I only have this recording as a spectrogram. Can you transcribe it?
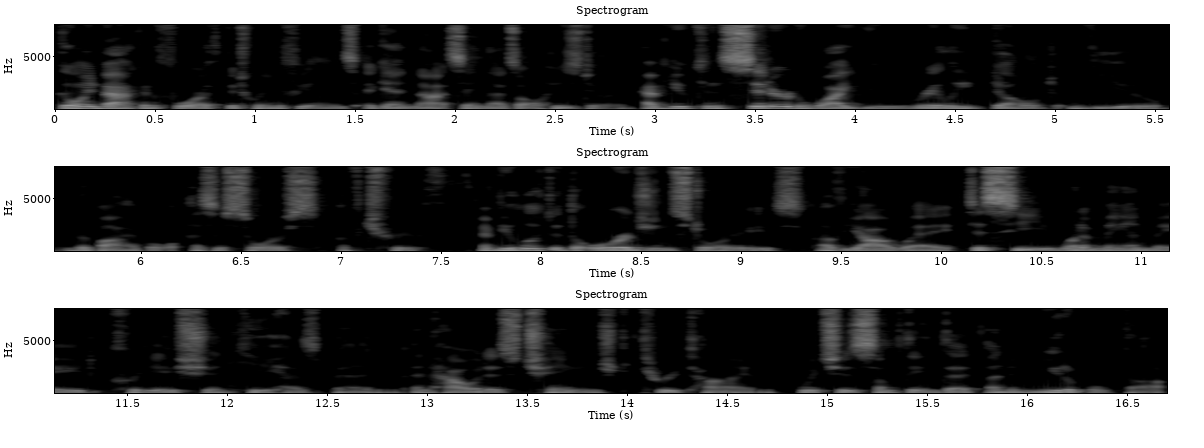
going back and forth between feelings, again, not saying that's all he's doing, have you considered why you really don't view the Bible as a source of truth? Have you looked at the origin stories of Yahweh to see what a man made creation he has been and how it has changed through time, which is something that an immutable God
